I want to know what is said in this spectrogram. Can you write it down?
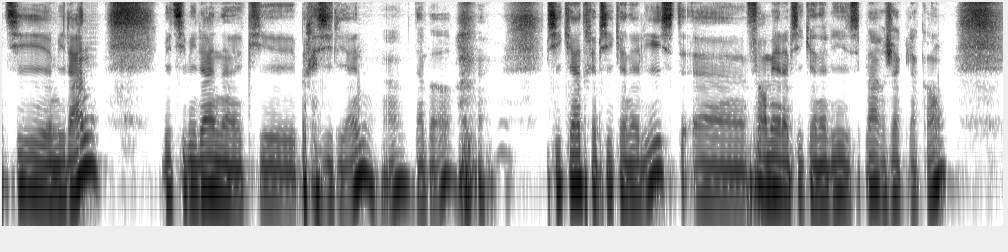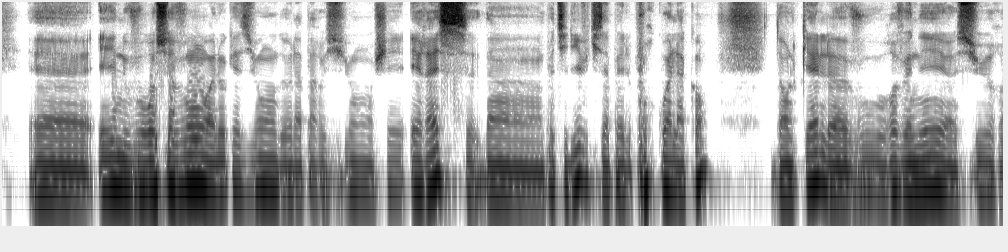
Betty Milan. Betty Milan euh, qui est brésilienne, hein, d'abord, psychiatre et psychanalyste, euh, formée à la psychanalyse par Jacques Lacan. Euh, et nous vous recevons à l'occasion de la parution chez RS d'un petit livre qui s'appelle Pourquoi Lacan, dans lequel vous revenez sur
